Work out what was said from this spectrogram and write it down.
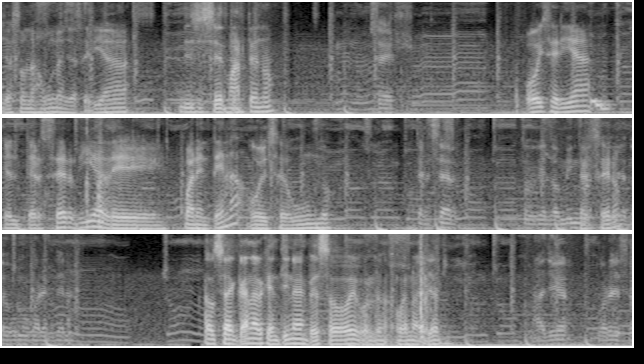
Ya son las una, ya sería. 17. Martes, ¿no? Sí. Hoy sería el tercer día de cuarentena o el segundo. Tercer. Porque el domingo ¿Tercero? se como cuarentena. O sea, acá en Argentina empezó hoy, boludo. Bueno, ayer. Ayer, por eso.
